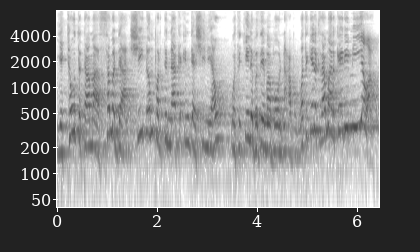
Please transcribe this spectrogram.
ya kyautata ma sama da shi dan fartin naka inda shi ne hau wataƙila ba zai ma ba wannan abu wataƙila ka samu alkhairi mai yawa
